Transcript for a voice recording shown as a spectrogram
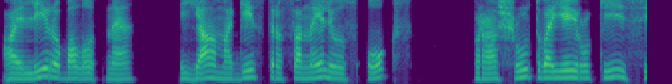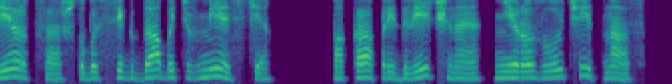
«Айлира Болотная, я, магистр Санелиус Окс, прошу твоей руки и сердца, чтобы всегда быть вместе, пока предвечная не разлучит нас.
